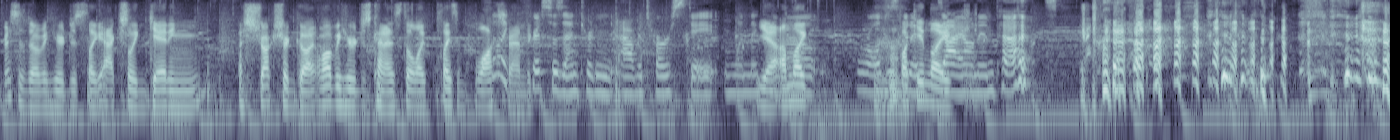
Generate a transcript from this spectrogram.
Kris is over here just like actually getting a structure going. I'm over here just kind of still like placing I blocks feel like around. Kris has entered an avatar state, when they Yeah, come I'm like- we're all just fucking, gonna like- die on impact.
